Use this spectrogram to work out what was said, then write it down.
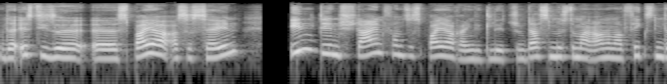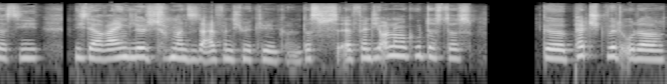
und da ist diese äh, Spire Assassin in den Stein von The Spire reingeglitscht. Und das müsste man auch nochmal fixen, dass sie nicht da reinglitscht und man sie da einfach nicht mehr killen kann. Das äh, fände ich auch nochmal gut, dass das gepatcht wird oder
